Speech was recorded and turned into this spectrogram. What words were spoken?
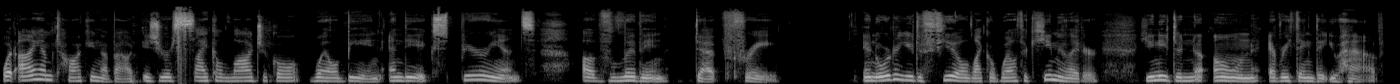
What I am talking about is your psychological well-being and the experience of living debt free in order you to feel like a wealth accumulator, you need to own everything that you have.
